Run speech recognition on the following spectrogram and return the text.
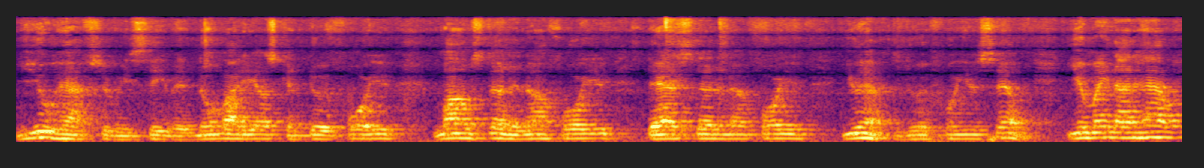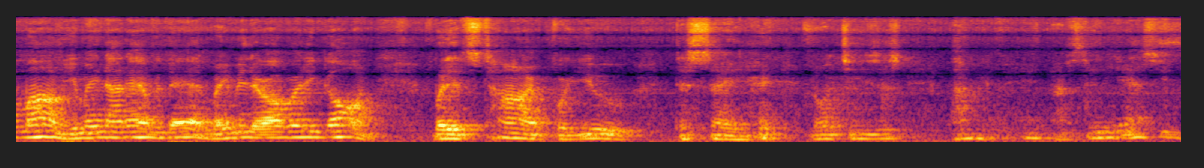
You have to receive it. Nobody else can do it for you. Mom's done enough for you. Dad's done enough for you. You have to do it for yourself. You may not have a mom. You may not have a dad. Maybe they're already gone. But it's time for you to say, Lord Jesus, I repent. I've sinned against Yes. you.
